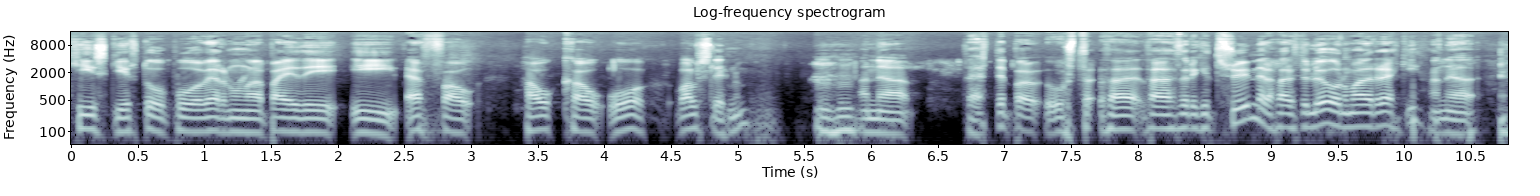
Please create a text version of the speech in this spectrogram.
kýskýrt og búið að vera núna bæði í FH, HK og valsleiknum Mhm. Þannig að þetta er bara það, það, þurfi ekki sumir að fara eftir lögunum aðrir ekki. Að,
